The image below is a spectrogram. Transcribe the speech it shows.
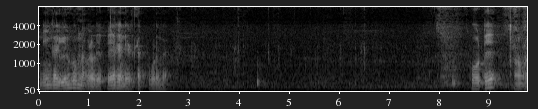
நீங்கள் விரும்பும் நபருடைய பெயரை இந்த இடத்துல போடுங்க. போட்டு அவங்க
